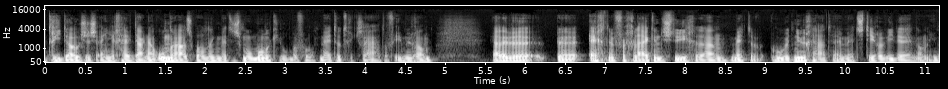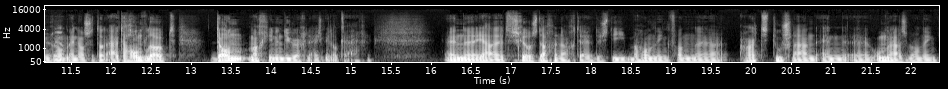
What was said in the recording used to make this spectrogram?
drie doses en je geeft daarna onderhoudsbehandeling met een small molecule, bijvoorbeeld methotrexaat of Imuran. Ja, we hebben uh, echt een vergelijkende studie gedaan met hoe het nu gaat hè, met steroïden en dan Imuran. Ja. En als het dan uit de hand loopt, dan mag je een duur geneesmiddel krijgen. En uh, ja, het verschil is dag en nacht. Hè. Dus die behandeling van uh, hard toeslaan en onderhoudsbehandeling,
